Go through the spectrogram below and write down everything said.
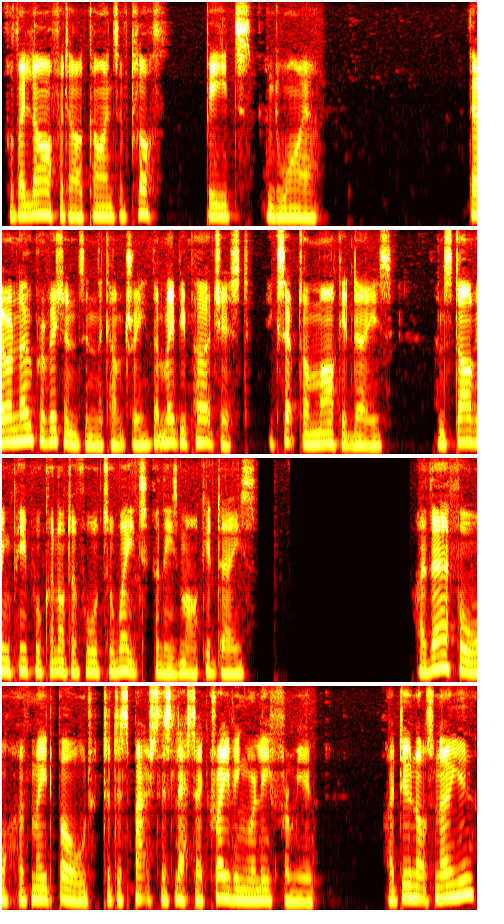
for they laugh at our kinds of cloth, beads, and wire. There are no provisions in the country that may be purchased except on market days, and starving people cannot afford to wait for these market days. I therefore have made bold to dispatch this letter craving relief from you. I do not know you,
